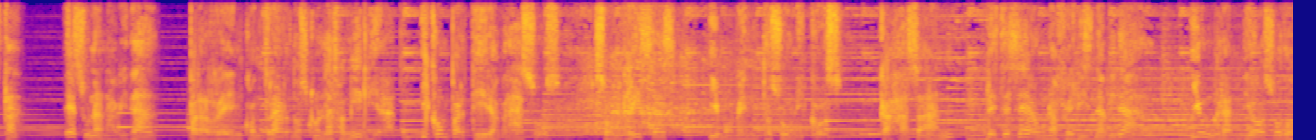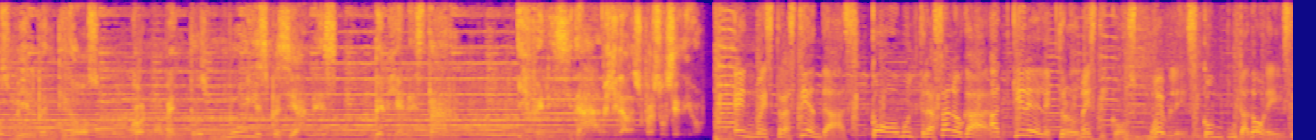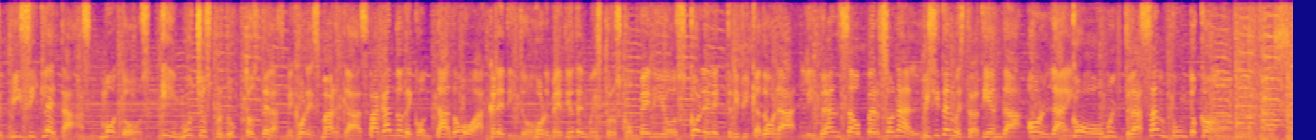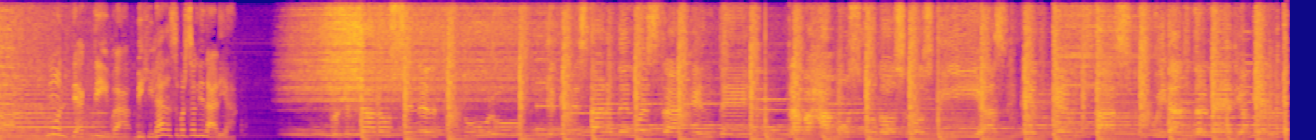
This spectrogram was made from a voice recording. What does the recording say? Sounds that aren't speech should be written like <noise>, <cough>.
Esta es una Navidad para reencontrarnos con la familia y compartir abrazos, sonrisas y momentos únicos. Cajazán les desea una feliz Navidad y un grandioso 2022 con momentos muy especiales de bienestar y felicidad. Vigilada Super Subsidio. En nuestras tiendas, como Ultrasan Hogar, adquiere electrodomésticos, muebles, computadores, bicicletas, motos y muchos productos de las mejores marcas, pagando de contado o a crédito por medio de nuestros convenios con electrificadora, libranza o personal. Visita nuestra tienda online comultrasan.com. Multiactiva, vigilada super solidaria. Proyectados en el futuro y el bienestar de nuestra gente. Trabajamos todos los días en cuidando el medio ambiente.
